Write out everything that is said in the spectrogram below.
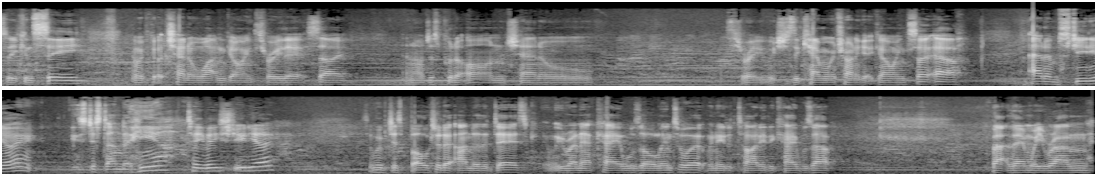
so you can see and we've got channel 1 going through there. So, and I'll just put it on channel 3 which is the camera we're trying to get going. So our ATEM studio is just under here, TV studio. So we've just bolted it under the desk and we run our cables all into it. We need to tidy the cables up. But then we run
